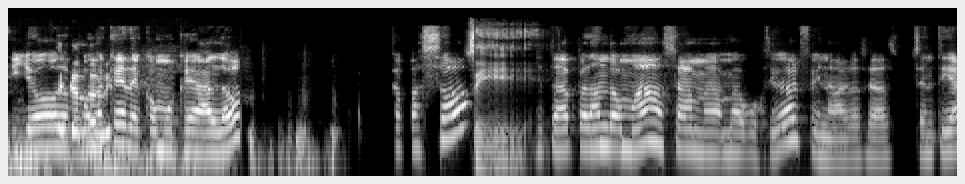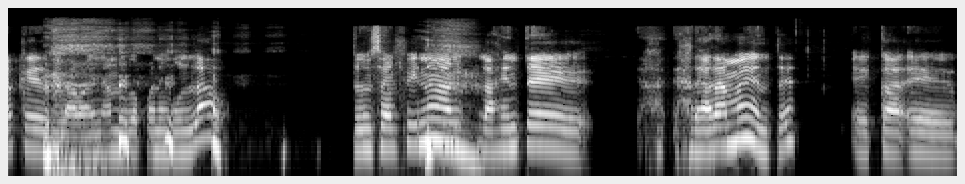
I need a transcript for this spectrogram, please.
y yo después me quedé como que aló, ¿qué pasó? Sí. Yo estaba esperando más, o sea, me, me aburrió al final, o sea, sentía que la vaina no iba para ningún lado. Entonces al final la gente raramente, eh, eh,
